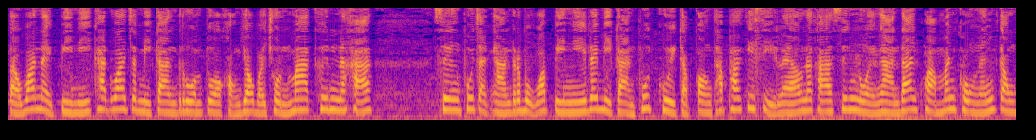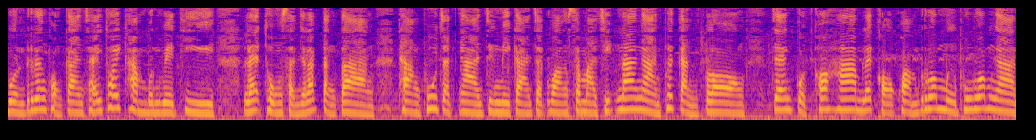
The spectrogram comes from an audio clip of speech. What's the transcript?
แต่ว่าในปีนี้คาดว่าจะมีการรวมตัวของเยาวชนมากขึ้นนะคะ ซึ่งผู้จัดงานระบุว่าปีนี้ได้มีการพูดคุยกับกองทัพภาคที่ 4 แล้วนะคะ ซึ่งหน่วยงานด้านความมั่นคงนั้นกังวลเรื่องของการใช้ถ้อยคำบนเวที และธงสัญลักษณ์ต่างๆ ทางผู้จัดงานจึงมีการจัดวางสมาชิกหน้างานเพื่อกันกรอง แจ้งกฎข้อห้าม และขอความร่วมมือผู้ร่วมงาน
